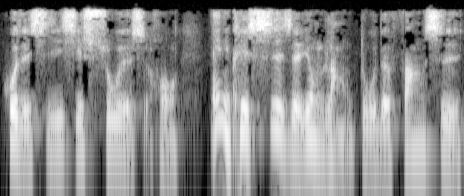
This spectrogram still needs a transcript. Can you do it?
或者是一些书的时候，哎，你可以试着用朗读的方式。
